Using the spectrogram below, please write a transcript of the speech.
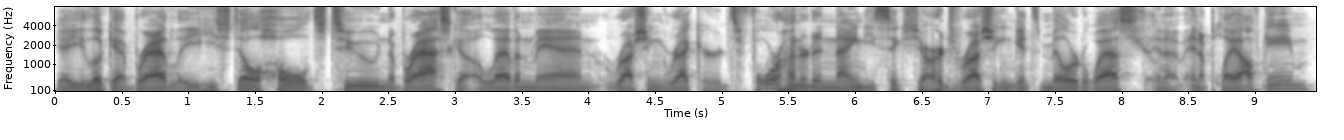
Yeah, you look at Bradley, he still holds two Nebraska 11 man rushing records 496 yards rushing against Millard West in a, in a playoff game.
